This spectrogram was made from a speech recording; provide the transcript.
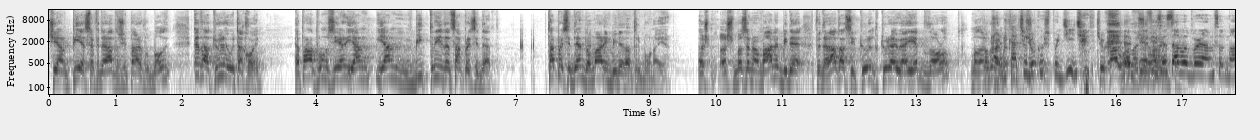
që janë pjesë e Federatës Shqiptare e Futbollit, edhe atyre u takojnë. E para punës, o njeri, janë janë mbi 30 e ca presidentë. Këta presidentë do marrin bileta tribuna, o njeri. Është është më se normale bile federata si këtyre këtyre jua jep dhuron, domethënë. Po pra, ka çu kush përgjigj. Që ka më më shumë. Se sa më bëra, domethënë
